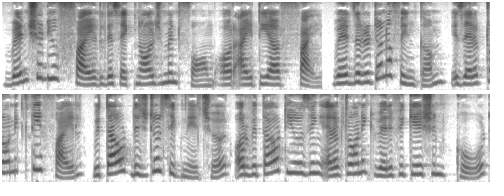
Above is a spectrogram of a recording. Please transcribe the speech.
when should you file this acknowledgement form or ITR 5 where the return of income is electronically filed without digital signature or without using electronic verification code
